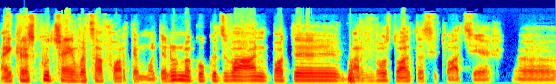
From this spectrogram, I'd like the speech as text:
ai crescut și ai învățat foarte multe. În urmă cu câțiva ani poate ar fi fost o altă situație uh,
